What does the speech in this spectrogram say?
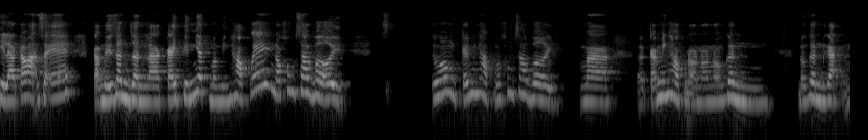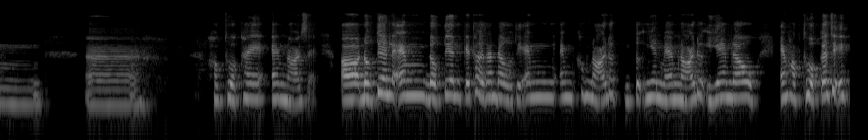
Thì là các bạn sẽ cảm thấy dần dần là cái tiếng nhật mà mình học ấy, nó không xa vời đúng không? Cái mình học nó không xa vời mà ờ, cái mình học nó nó nó gần nó gần gặn uh, học thuộc hay em nói sẽ uh, đầu tiên là em đầu tiên cái thời gian đầu thì em em không nói được tự nhiên mà em nói được ý em đâu. Em học thuộc các chị.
